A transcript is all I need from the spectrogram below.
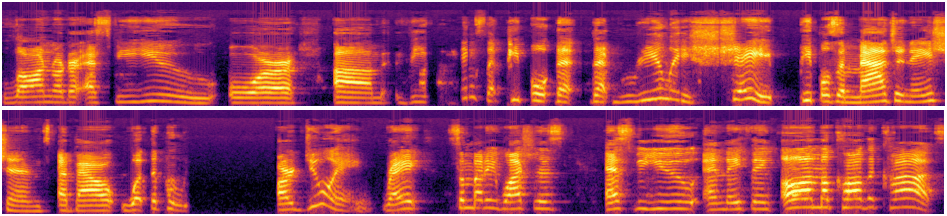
Law and Order SVU or um, the things that people that that really shape people's imaginations about what the police are doing. Right? Somebody watches SVU and they think, "Oh, I'm gonna call the cops."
